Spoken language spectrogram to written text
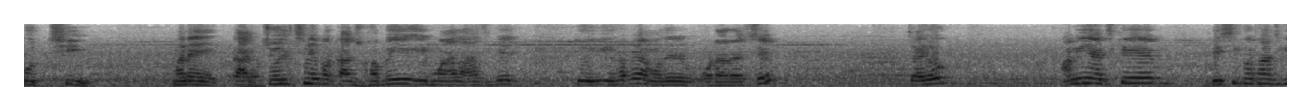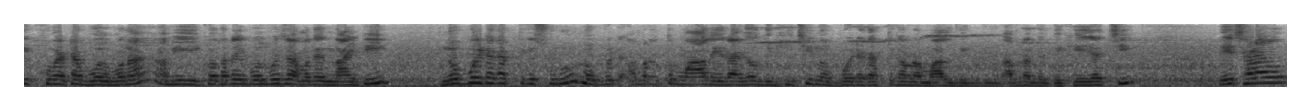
করছি। মানে কাজ চলছে বা কাজ হবে এই মাল আসবে তৈরি হবে আমাদের অর্ডার আছে। যাই হোক আমি আজকে বেশি কথা আজকে খুব একটা বলব না। আমি এই কথাটাই বলব যে আমাদের নাইটি নব্বই টাকার থেকে শুরু নব্বই আমরা তো মাল এর আগেও দেখিয়েছি নব্বই টাকার থেকে আমরা মাল দেখ- আপনাদের দেখিয়ে যাচ্ছি। এছাড়াও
